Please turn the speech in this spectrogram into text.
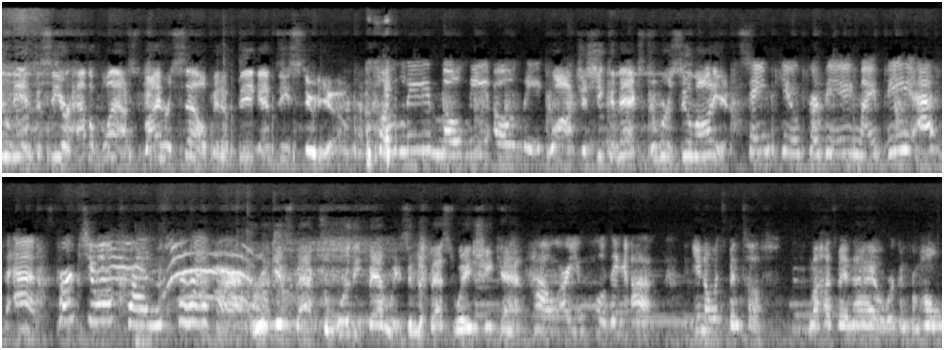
Tune in to see her have a blast by herself in a big empty studio. Holy moly, Oli. Watch as she connects to her Zoom audience. Way she can. How are you holding up? You know, it's been tough. My husband and I are working from home,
